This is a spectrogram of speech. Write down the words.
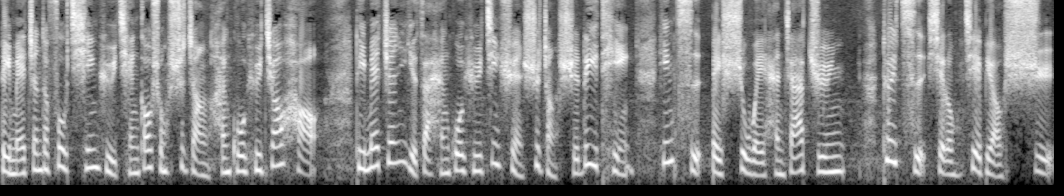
李梅珍的父亲与前高雄市长韩国瑜交好，李梅珍也在韩国瑜竞选市长时力挺，因此被视为韩家军。对此，谢龙介表示，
